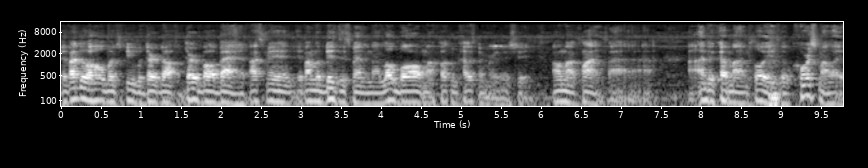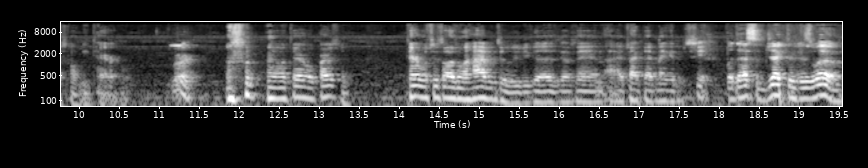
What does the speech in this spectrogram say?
if I do a whole bunch of people dirt dog, dirt ball bad, if I spend if I'm a businessman and I lowball my fucking customers and shit, all my clients, I, I, undercut my employees. Of course, my life's gonna be terrible. Right. I'm a terrible person. Terrible shit's always gonna happen to me because you know what I'm saying I attract that negative shit. But that's subjective as well.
